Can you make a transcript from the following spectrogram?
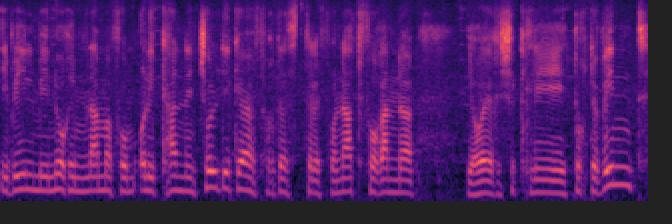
Ich will mich nur im Namen vom Oli Kahn entschuldigen für das Telefonat voran. Ja, er ist ein bisschen durch den Wind,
